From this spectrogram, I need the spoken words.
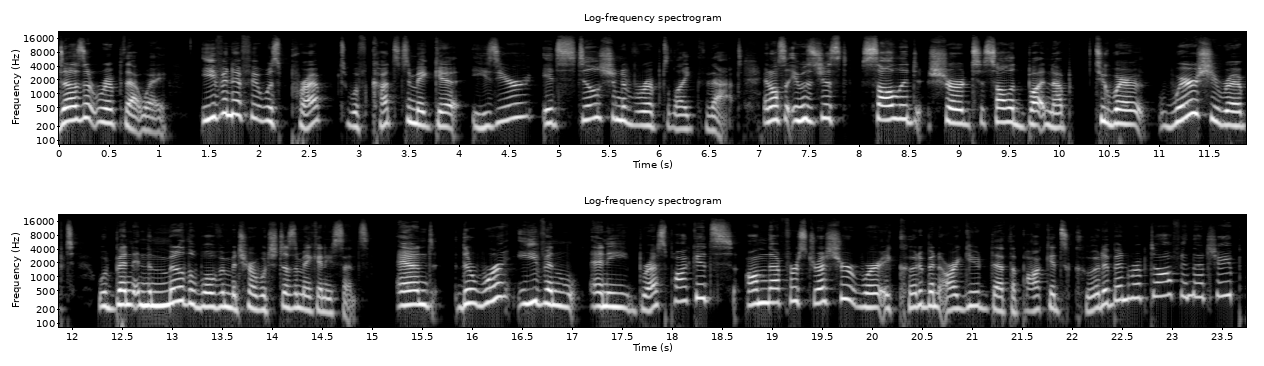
doesn't rip that way. Even if it was prepped with cuts to make it easier, it still shouldn't have ripped like that. And also, it was just solid shirt, solid button up to where where she ripped would have been in the middle of the woven material, which doesn't make any sense. And there weren't even any breast pockets on that first dress shirt where it could have been argued that the pockets could have been ripped off in that shape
